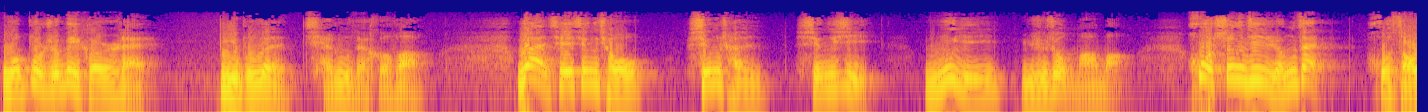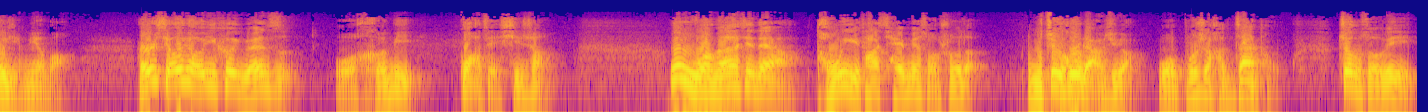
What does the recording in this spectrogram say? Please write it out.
我不知为何而来，亦不问前路在何方。万千星球、星辰、星系，无垠宇宙茫茫，或生机仍在，或早已灭亡。而小小一颗原子，我何必挂在心上？”那我们现在啊，同意他前面所说的。那么最后两句啊，我不是很赞同。正所谓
